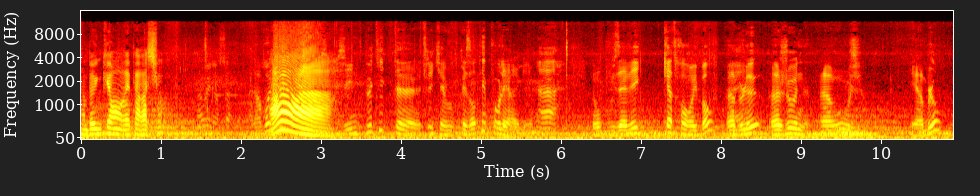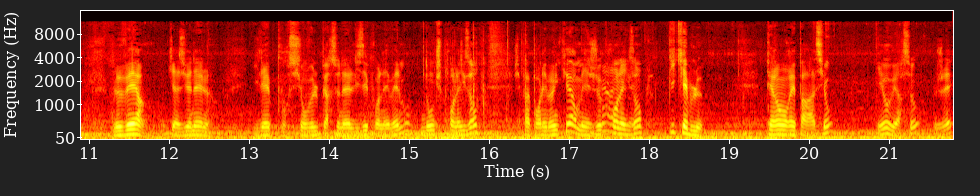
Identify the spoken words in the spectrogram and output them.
un bunker en réparation. Ah oui, non, ça. Alors moi, Ah j'ai une petite euh, truc à vous présenter pour les règles. Ah, Donc vous avez quatre rubans, un Ouais. bleu, un jaune, un rouge et un blanc. Le vert, occasionnel, il est pour si on veut le personnaliser pour un événement. Donc je prends l'exemple, je sais pas pour les bunkers, mais je prends l'exemple piquet bleu. Terrain en réparation. Et au verso, j'ai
